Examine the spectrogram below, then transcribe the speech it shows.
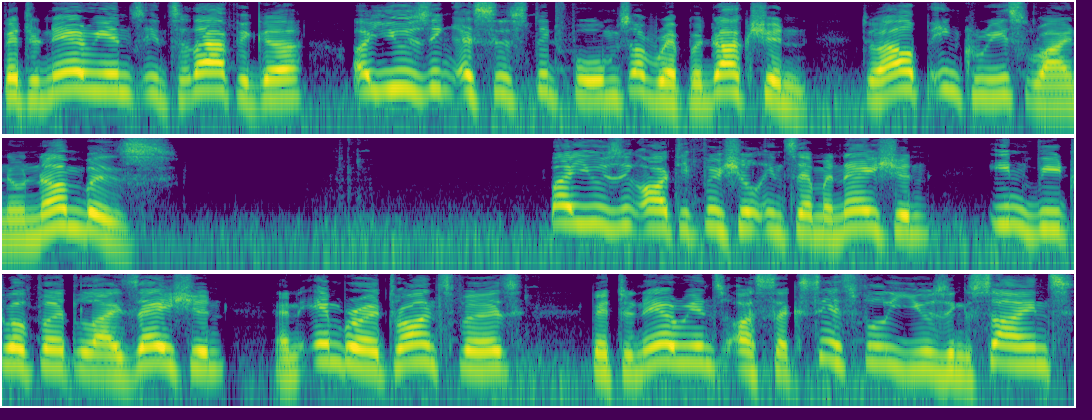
veterinarians in South Africa are using assisted forms of reproduction to help increase rhino numbers. By using artificial insemination, in vitro fertilization, and embryo transfers, veterinarians are successfully using science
